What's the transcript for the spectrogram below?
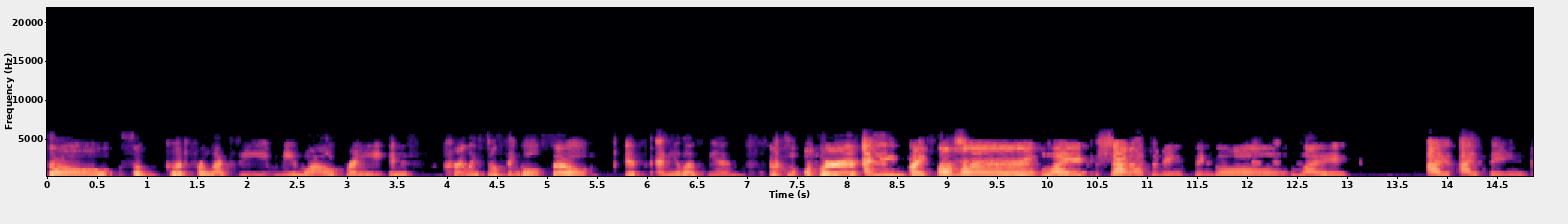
So so good for Lexi. Meanwhile, Ray is currently still single. So if any lesbians or I mean, good for her. like, shout out to being single. Like, I I think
